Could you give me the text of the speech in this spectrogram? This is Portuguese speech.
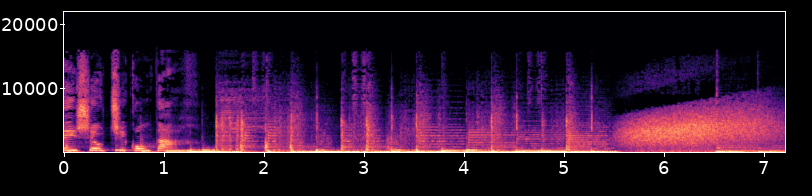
Deixa eu te contar.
